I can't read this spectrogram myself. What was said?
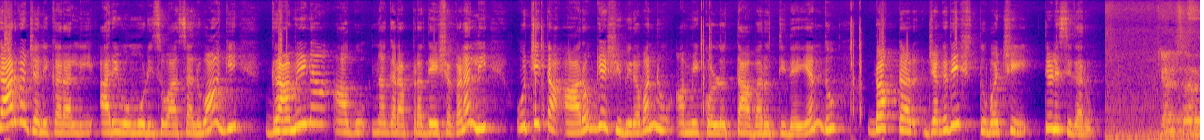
ಸಾರ್ವಜನಿಕರಲ್ಲಿ ಅರಿವು ಮೂಡಿಸುವ ಸಲುವಾಗಿ ಗ್ರಾಮೀಣ ಹಾಗೂ ನಗರ ಪ್ರದೇಶಗಳಲ್ಲಿ ಉಚಿತ ಆರೋಗ್ಯ ಶಿಬಿರವನ್ನು ಹಮ್ಮಿಕೊಳ್ಳುತ್ತಾ ಬರುತ್ತಿದೆ ಎಂದು ಡಾಕ್ಟರ್ ಜಗದೀಶ್ ತುಬಚಿ ತಿಳಿಸಿದರು. ಕ್ಯಾನ್ಸರ್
